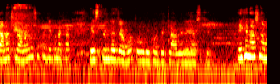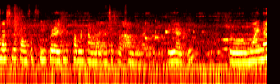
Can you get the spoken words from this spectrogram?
জানা ছিল, আমার কাছে একটা যে কোনো একটা রেস্টুরেন্টে যাব। তো ওদিকে ওদের ক্লাবে নিয়ে আসছে। এখানে আসলে আমরা আসলে কমফোর্ট ফিল করা, এখানে খাবারটা আমাদের কাছে পছন্দ লাগে। এই আর কি। তো ময়না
